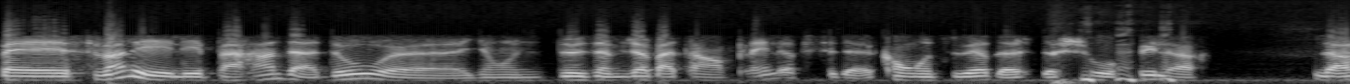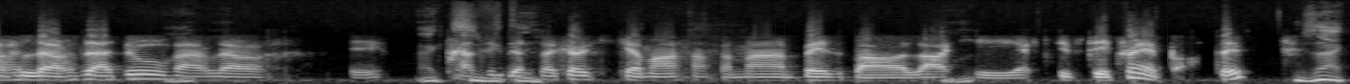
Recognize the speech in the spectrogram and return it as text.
ben souvent les, les parents d'ados, euh, ils ont une deuxième job à temps plein, là, puis c'est de conduire, de, de chauffer leur, leur- leurs ados vers leur eh, pratique de soccer qui commence en ce moment, baseball, hockey, activité, peu importe. Exact.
